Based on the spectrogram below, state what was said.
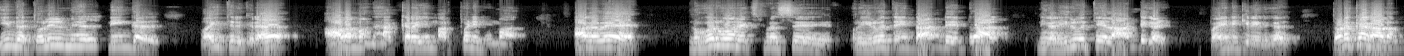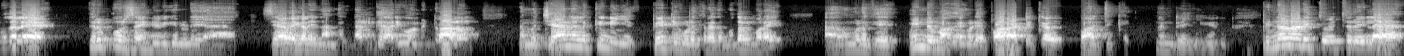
இந்த தொழில் மேல் நீங்கள் வைத்திருக்கிற ஆழமான அக்கறையும் அர்ப்பணிப்புமா ஆகவே நுகர்வோர் எக்ஸ்பிரஸ் ஒரு 25 ஆண்டு என்றால் நீங்கள் 27 ஆண்டுகள் பயணிக்கிறீர்கள். தொடக்க காலம் முதலே திருப்பூர் சயின்டிபிக்கினுடைய சேவைகளை நாங்கள் நன்கு அறிவோம் என்றாலும் நம்ம சேனலுக்கு நீங்க பேட்டி கொடுக்கிறது முதல் முறை. உங்களுக்கு மீண்டுமாக எங்களுடைய பாராட்டுக்கள் வாழ்த்துக்கள். நன்றிங்க. பின்னலாடை தொழில்துறையில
